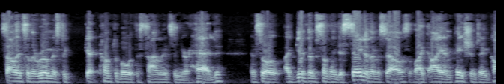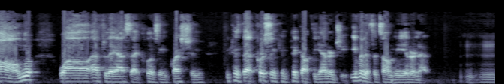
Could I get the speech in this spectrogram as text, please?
silence in the room is to get comfortable with the silence in your head. And so I give them something to say to themselves, like I am patient and calm, while after they ask that closing question, because that person can pick up the energy, even if it's on the internet. Mm-hmm.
